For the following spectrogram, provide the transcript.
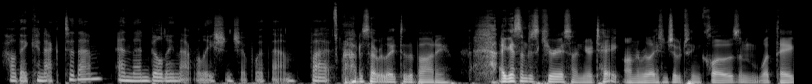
how they connect to them and then building that relationship with them but How does that relate to the body? I guess I'm just curious on your take on the relationship between clothes and what they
